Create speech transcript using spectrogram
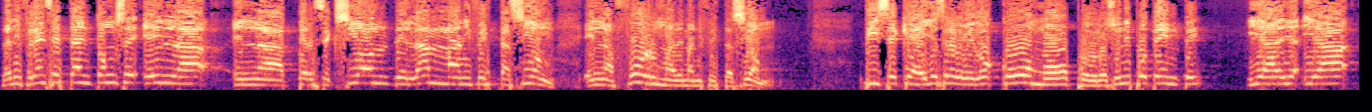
La diferencia está entonces en la, en la percepción de la manifestación, en la forma de manifestación. Dice que a ellos se le reveló como poderoso omnipotente y a, y a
